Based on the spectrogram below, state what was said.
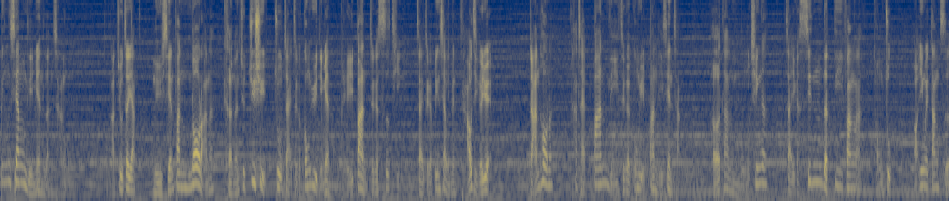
冰箱里面冷藏。啊，就这样，女嫌犯 Nora 呢，可能就继续住在这个公寓里面，陪伴这个尸体在这个冰箱里面好几个月，然后呢，她才搬离这个公寓，搬离现场，和她的母亲啊，在一个新的地方啊同住。啊，因为当时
